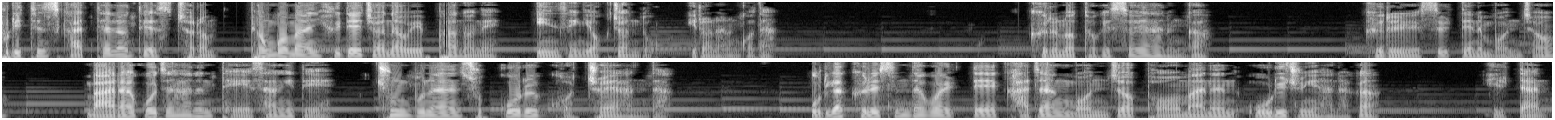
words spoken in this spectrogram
Britain's Got Talent에서처럼 평범한 휴대전화 외판원의 인생 역전도 일어나는 거다. 글은 어떻게 써야 하는가? 글을 쓸 때는 먼저 말하고자 하는 대상에 대해 충분한 숙고를 거쳐야 한다. 우리가 글을 쓴다고 할 때 가장 먼저 범하는 오류 중에 하나가 일단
